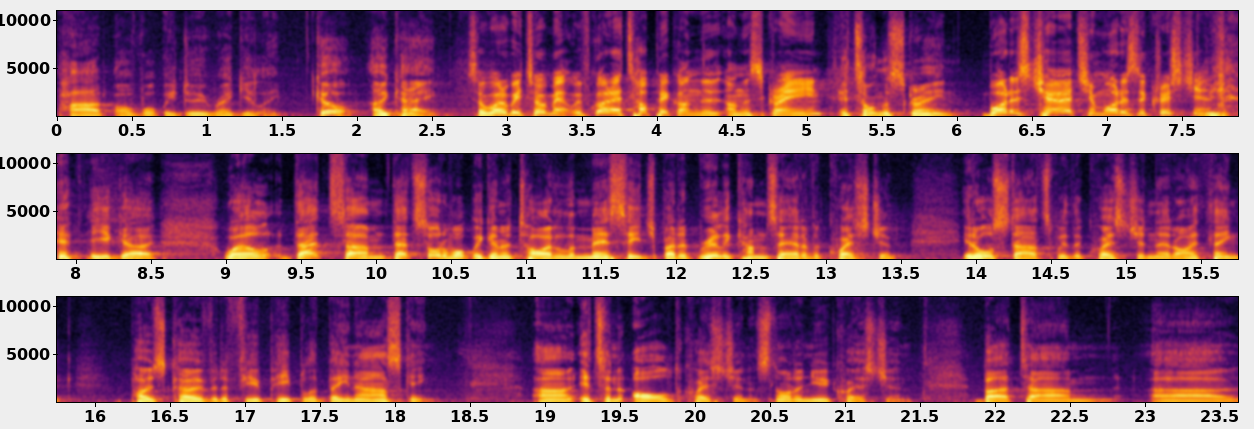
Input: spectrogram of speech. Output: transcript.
part of what we do regularly. Cool. Okay. So what are we talking about? We've got our topic on the on the screen. It's on the screen. What is church and what is a Christian? Yeah, there you go. Well, that's um, that's sort of what we're going to title the message, but it really comes out of a question. It all starts with a question that I think post COVID a few people have been asking. Uh, it's an old question. It's not a new question, but um, uh,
